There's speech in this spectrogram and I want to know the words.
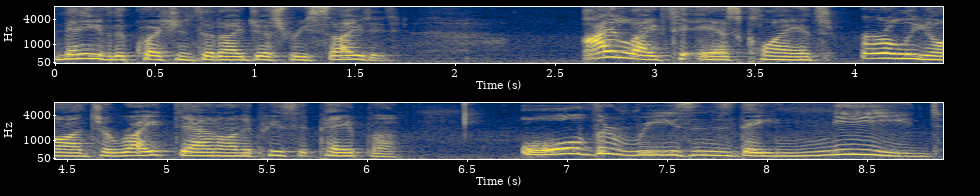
many of the questions that I just recited. I like to ask clients early on to write down on a piece of paper all the reasons they need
